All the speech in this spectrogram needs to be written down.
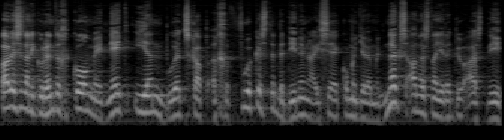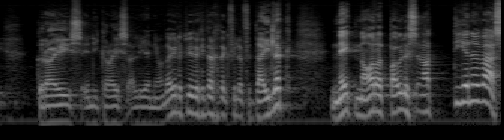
Paulus het aan die Korinte gekom met net een boodskap, 'n gefokusde bediening. Hy sê ek kom met julle met niks anders na julle toe as die kruis en die kruis alleen nie. Onthou julle twee weke terug het ek vir julle verduidelik net nadat Paulus in Athene was.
